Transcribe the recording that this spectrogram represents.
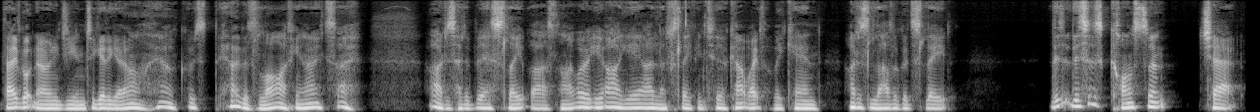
they've got no energy and together go, oh, how good's, how good's life, you know? So oh, I just had the best sleep last night. Yeah, oh, yeah, I love sleeping too. I can't wait for the weekend. I just love a good sleep. This, this is constant chat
